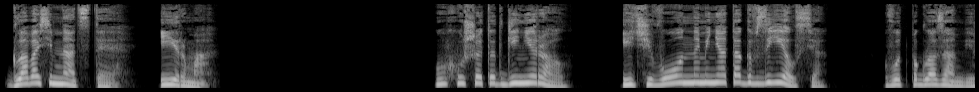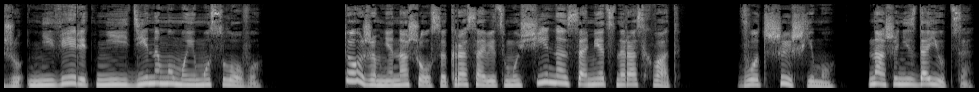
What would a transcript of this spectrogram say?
Глава 17. Ирма. Ох уж этот генерал! И чего он на меня так взъелся? Вот по глазам вижу, не верит ни единому моему слову. Тоже мне нашелся красавец-мужчина, самец на расхват. Вот шиш ему, наши не сдаются.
